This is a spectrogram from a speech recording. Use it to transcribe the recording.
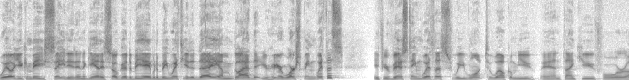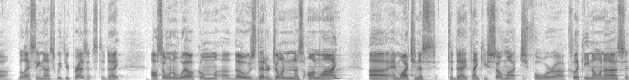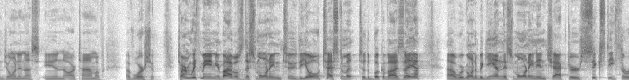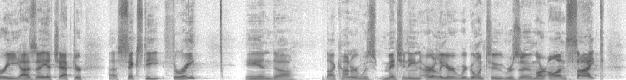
Well, you can be seated. And again, it's so good to be able to be with you today. I'm glad that you're here worshiping with us. If you're visiting with us, we want to welcome you and thank you for uh, blessing us with your presence today. Also, want to welcome uh, those that are joining us online uh, and watching us today. Thank you so much for uh, clicking on us and joining us in our time of, of worship. Turn with me in your Bibles this morning to the Old Testament, to the book of Isaiah. Uh, we're going to begin this morning in chapter 63, Isaiah chapter uh, 63. And uh, like Hunter was mentioning earlier, we're going to resume our on site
